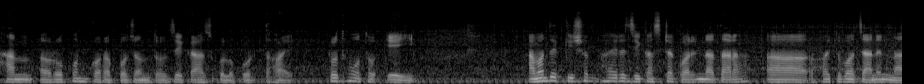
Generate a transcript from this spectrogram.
ধান রোপণ করা পর্যন্ত যে কাজগুলো করতে হয়, প্রথমত এই। আমাদের কৃষক ভাইরা যে কাজটা করেন না, তারা হয়তোবা জানেন না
